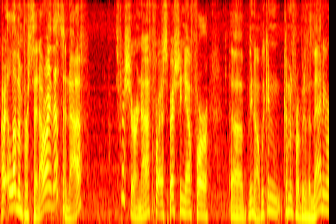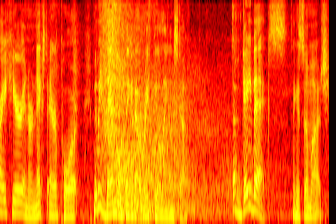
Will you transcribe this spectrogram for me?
All right, 11%. All right, that's enough. It's for sure enough, for especially now for, uh, you know, we can come in for a bit of a landing right here in our next airport. Maybe then we'll think about refueling and stuff. What's up, Gabex? Thank you so much.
